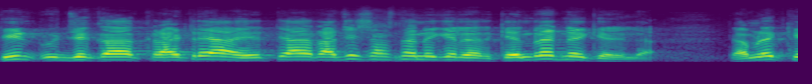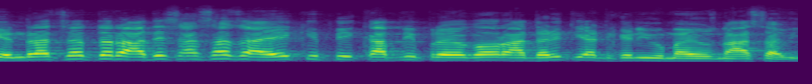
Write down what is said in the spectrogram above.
तीन जे का क्रायटेरिया आहे त्या राज्य शासनाने केल्या केंद्राने नाही केलेल्या. त्यामुळे केंद्राचा तर आदेश असाच आहे की पीक कापणी प्रयोगावर आधारित या ठिकाणी विमा योजना असावी.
